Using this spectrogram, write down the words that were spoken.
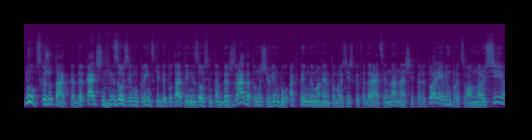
Ну, скажу так, Деркач не зовсім український депутат і не зовсім там держзрада, тому що він був активним агентом Російської Федерації на нашій території. Він працював на Росію.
